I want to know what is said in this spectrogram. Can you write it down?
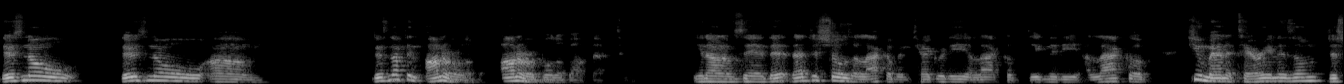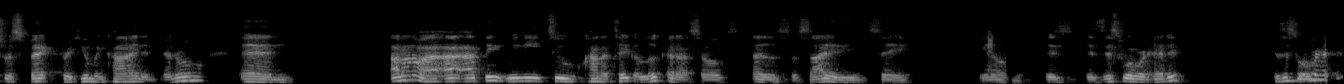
there's no, there's no, um, there's nothing honorable honorable about that to me. You know what I'm saying? That that just shows a lack of integrity, a lack of dignity, a lack of humanitarianism, just respect for humankind in general. And I don't know. I, I think we need to kind of take a look at ourselves as a society and say, you know, is is this where we're headed? Is this where we're headed?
